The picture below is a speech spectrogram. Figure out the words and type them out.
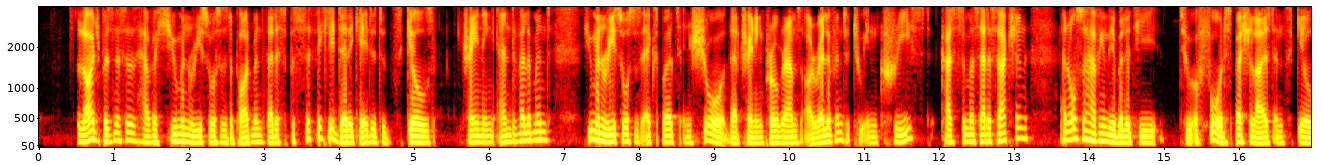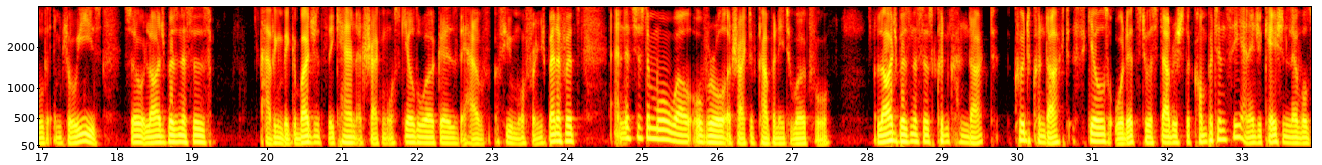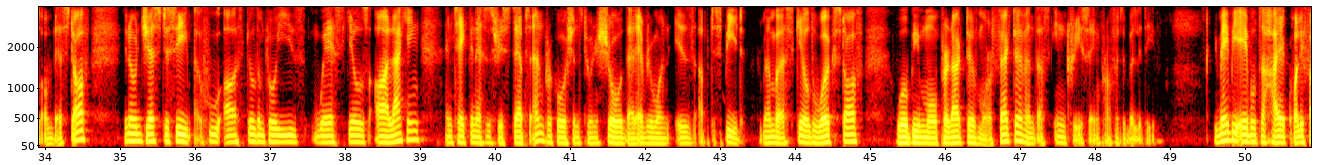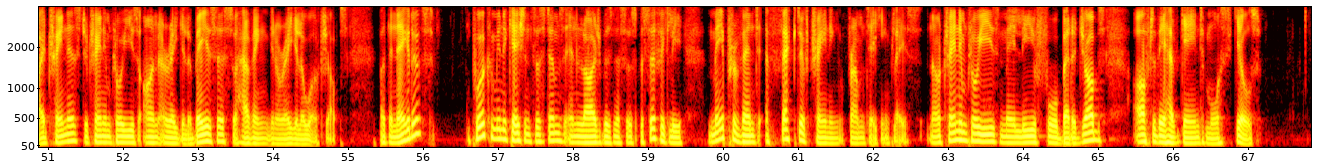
large businesses have a human resources department that is specifically dedicated to skills training and development. Human resources experts ensure that training programs are relevant to increased customer satisfaction and also having the ability to afford specialized and skilled employees. So, large businesses having bigger budgets, they can attract more skilled workers, they have a few more fringe benefits, and it's just a more, well, overall attractive company to work for. Large businesses could conduct could conduct skills audits to establish the competency and education levels of their staff, you know, just to see who are skilled employees, where skills are lacking, and take the necessary steps and precautions to ensure that everyone is up to speed. Remember, a skilled work staff will be more productive, more effective, and thus increasing profitability. You may be able to hire qualified trainers to train employees on a regular basis, so having you know regular workshops. But the negatives, Poor communication systems in large businesses specifically may prevent effective training from taking place. Now, trained employees may leave for better jobs after they have gained more skills.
